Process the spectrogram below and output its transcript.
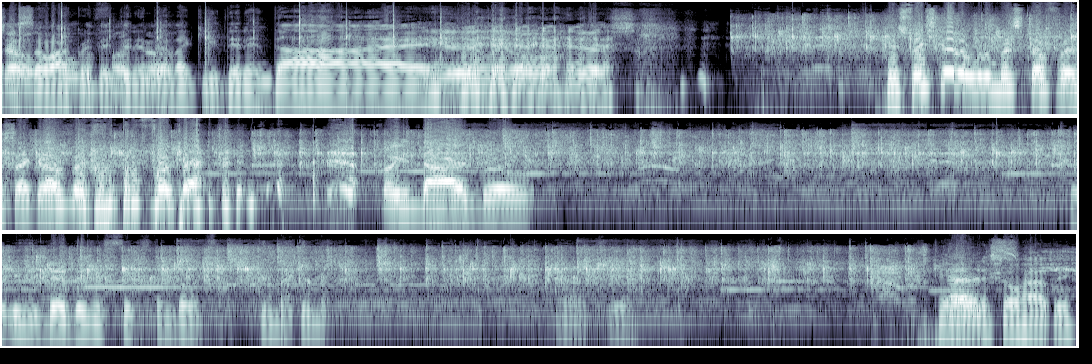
clapped it so awkward. the They didn't. They're like, you didn't die. Yeah, like, oh, yes. His face got a little messed up for a second. I was like, what the fuck happened? so he died, bro. Maybe he did. They just fixed him. They're like, get him back, get him back. Nah, chill. Karen is so happy.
